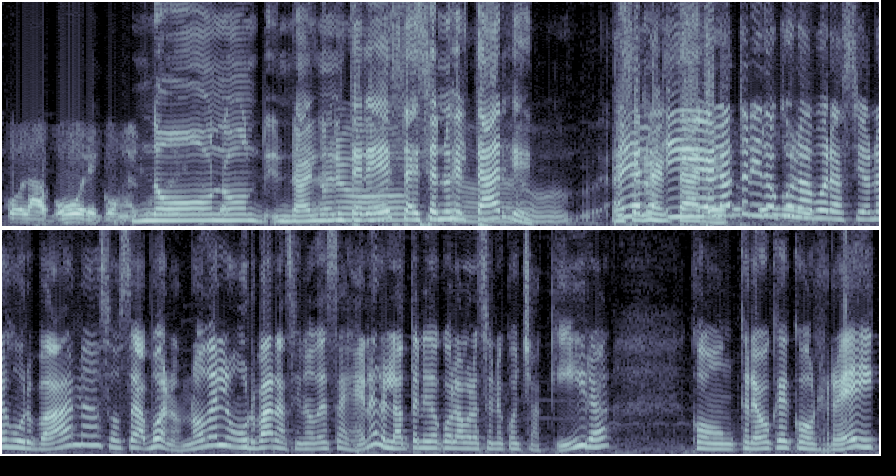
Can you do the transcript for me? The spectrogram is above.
colabore con el No, no, a él no le interesa, ese no es el target. Ese Él- no es el y target. él ha tenido colaboraciones urbanas, o sea, bueno, no de urbanas, sino de ese género. Él ha tenido colaboraciones con Shakira, con creo que con Rake,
